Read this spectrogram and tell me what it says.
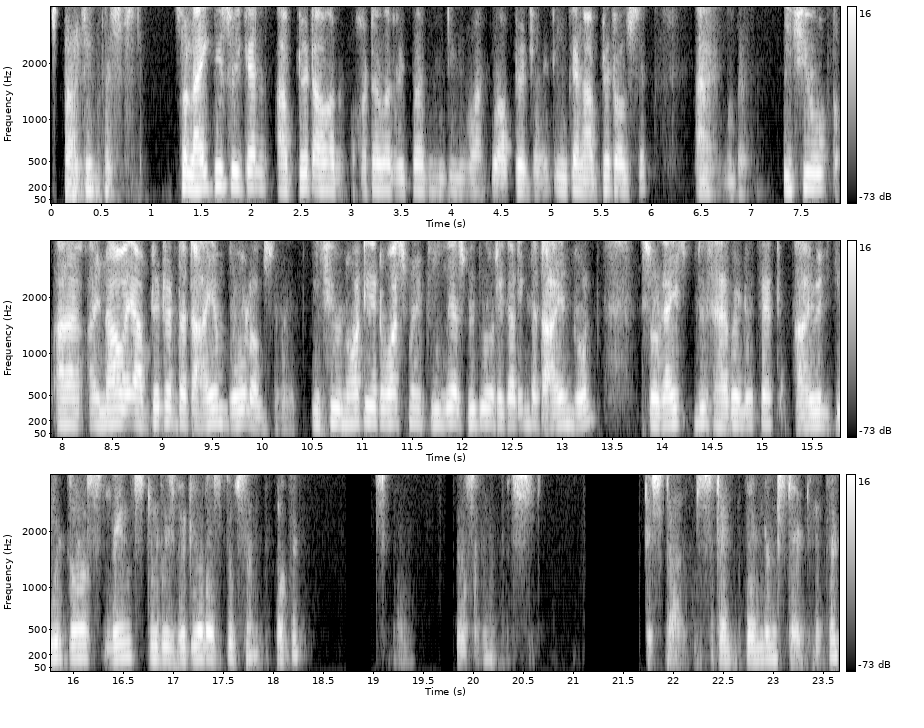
Starting this. So like this, we can update our whatever requirement you want to update, right? You can update also. And if you, uh, now I updated that IAM role also. If you not yet watched my previous video regarding that IAM role, so guys, please have a look at, I will give those links to this video description, okay? So, start, state okay?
